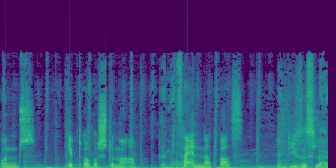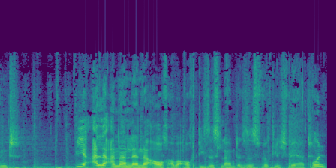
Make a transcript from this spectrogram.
Und gebt eure Stimme ab. Genau. Verändert was. Denn dieses Land, wie alle anderen Länder auch, aber auch dieses Land ist es wirklich wert. Und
